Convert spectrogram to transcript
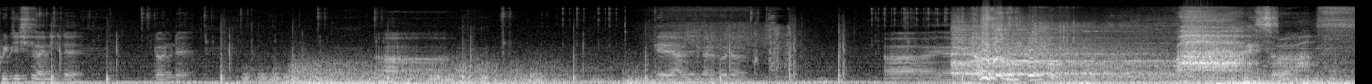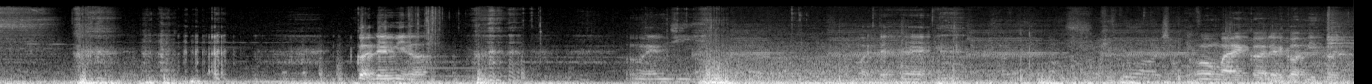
Pretty sure I need that down there. Uh, okay, I'm just gonna go down. Uh, yeah. ah, so. God damn it lah. OMG. What the heck? Oh my god, that got me good.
